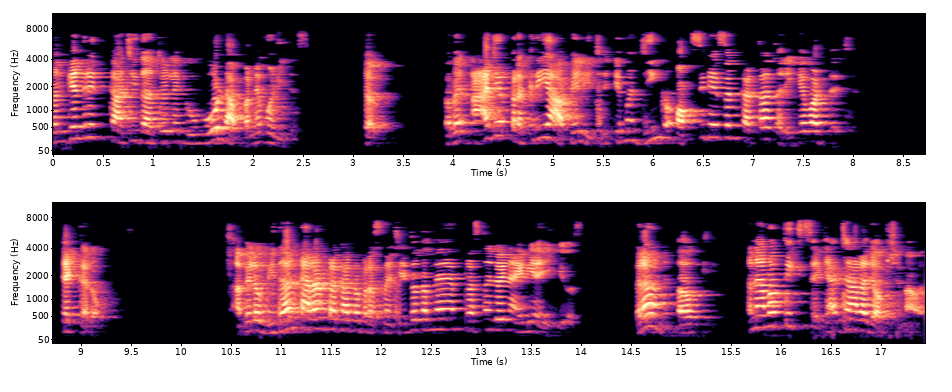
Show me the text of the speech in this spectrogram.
સંકેન્દ્રિત કાચી ધાતુ એટલે gold આપણને મળી જશે. ચલો. હવે આ જે પ્રક્રિયા આપેલી છે, એમાં zinc ઓક્સિડેશન કરતા તરીકે વર્તે છે. ચેક કરો. આપેલો વિધાન કારણ પ્રકારનો પ્રશ્ન છે તો તમને પ્રશ્ન જોઈને આઈડિયા આવી ગયો બરાબર ઓકે અને આમાં ફિક્સ છે કે આ ચાર જ ઓપ્શન આવે.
